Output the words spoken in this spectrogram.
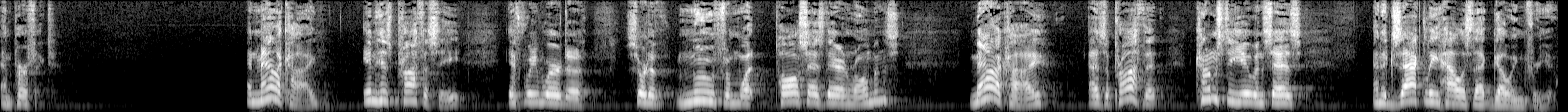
and perfect. And Malachi, in his prophecy, if we were to sort of move from what Paul says there in Romans, Malachi, as a prophet, comes to you and says, And exactly how is that going for you?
